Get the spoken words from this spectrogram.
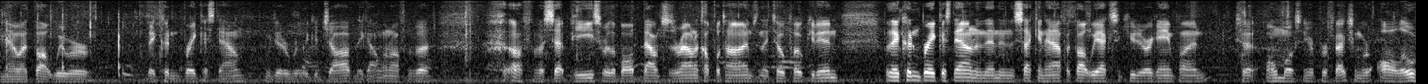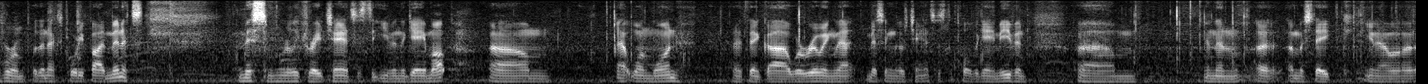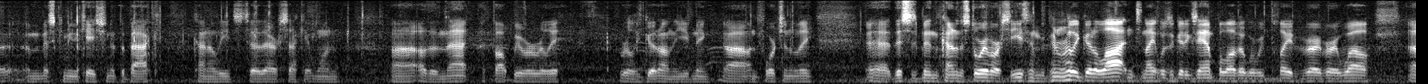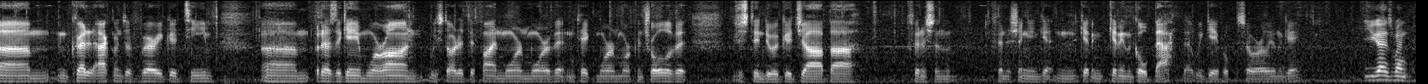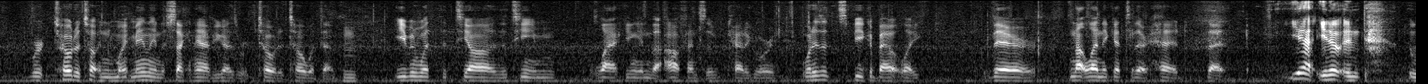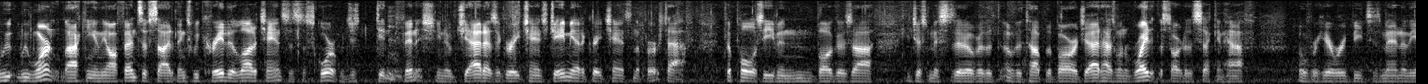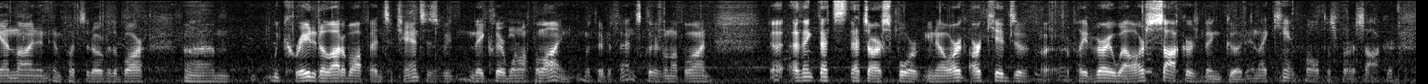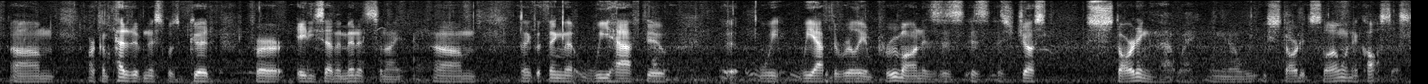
You know, I thought we were they couldn't break us down. We did a really good job. They got one off of a off of a set piece where the ball bounces around a couple times and they toe poke it in, but they couldn't break us down. And then in the second half, I thought we executed our game plan to almost near perfection. We were all over them for the next 45 minutes. Missed some really great chances to even the game up um, at 1-1. And I think uh, we're ruining that, missing those chances to pull the game even. Um, and then a, a, mistake, you know, a, a miscommunication at the back kind of leads to their second one. Uh, other than that, I thought we were really, really good on the evening. Uh, unfortunately, uh, this has been kind of the story of our season. We've been really good a lot, and tonight was a good example of it, where we played very, very well. Um, and credit Akron's a very good team. Um, but as the game wore on, we started to find more and more of it and take more and more control of it. We just didn't do a good job uh, finishing, finishing and getting, getting, getting the goal back that we gave up so early in the game you guys went were toe to toe, and mainly in the second half, you guys were toe to toe with them, mm-hmm. even with the t- uh, the team lacking in the offensive category. What does it speak about, like their not letting it get to their head that? Yeah, you know, and we, we weren't lacking in the offensive side of things. We created a lot of chances to score. We just didn't finish. You know, Jad has a great chance. Jamie had a great chance in the first half to pull us even. Ball goes, uh, he just misses it over the over the top of the bar. Jad has one right at the start of the second half over here where he beats his man to the end line and, and puts it over the bar. Um, we created a lot of offensive chances. We, they clear one off the line with their defense, clears one off the line. I think that's that's our sport. You know, our, our kids have uh, played very well. Our soccer's been good, and I can't fault us for our soccer. Um, our competitiveness was good for 87 minutes tonight. Um, I think the thing that we have to uh, we we have to really improve on is is, is, is just starting that way. You know, we, we started slow and it cost us.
